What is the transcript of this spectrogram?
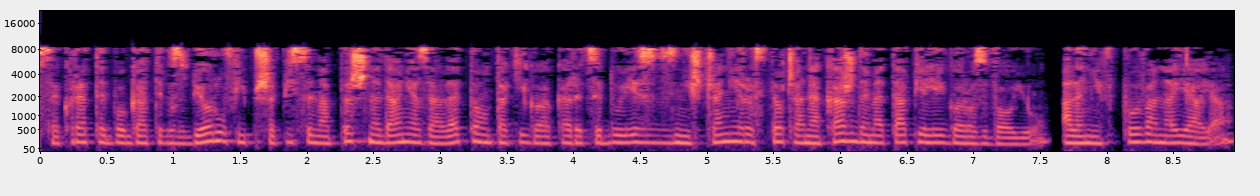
Sekrety bogatych zbiorów i przepisy na pyszne dania zaletą takiego akarycydu jest zniszczenie roztocza na każdym etapie jego rozwoju, ale nie wpływa na jaja.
